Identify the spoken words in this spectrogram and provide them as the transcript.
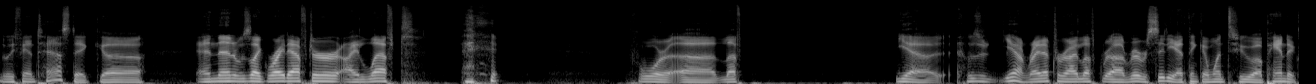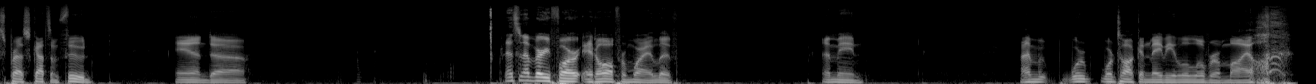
really fantastic. Uh, and then it was like right after I left for uh left yeah, was yeah, right after I left uh, River City, I think I went to uh, Panda Express, got some food, and uh, that's not very far at all from where I live. I mean, I'm we're we're talking maybe a little over a mile.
